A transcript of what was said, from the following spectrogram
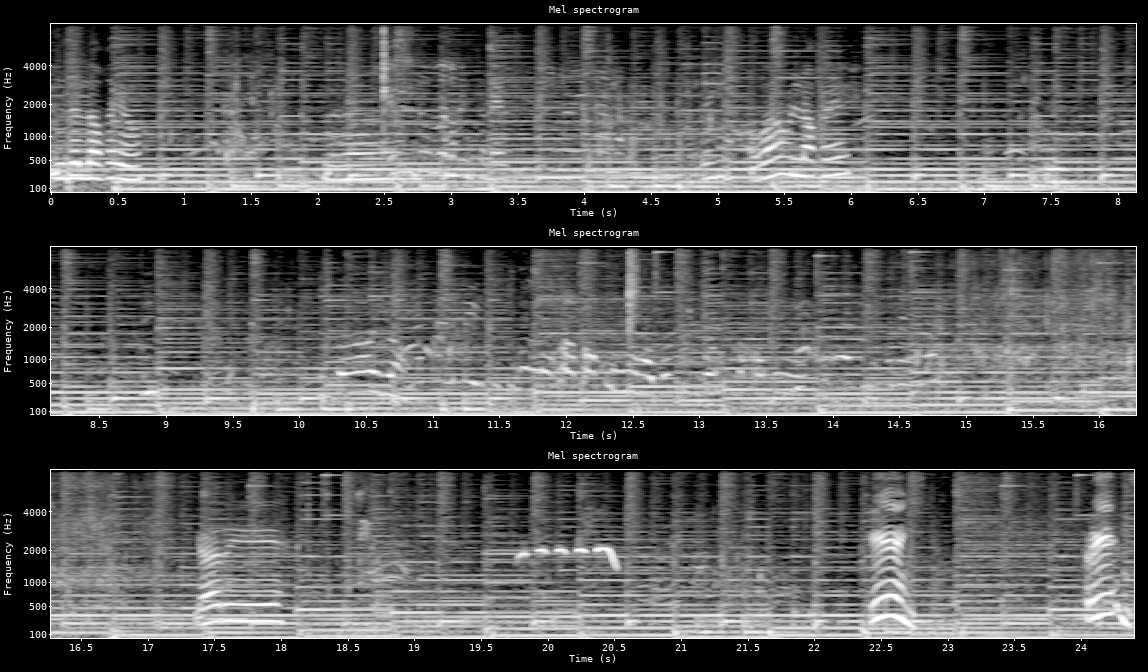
Ang lalaki oh. Wow, laki. Gary. King. Prince.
